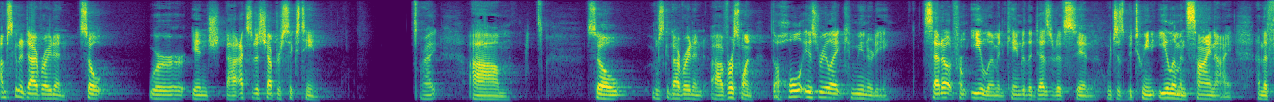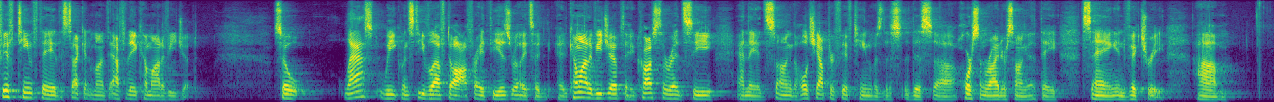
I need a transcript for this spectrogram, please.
I'm just going to dive right in. So we're in uh, Exodus chapter 16, right? Um, so I'm just going to dive right in. Uh, verse 1 The whole Israelite community set out from Elim and came to the desert of Sin, which is between Elim and Sinai, on the 15th day of the second month after they come out of Egypt. So last week when Steve left off, right, the Israelites had, had come out of Egypt, they had crossed the Red Sea, and they had sung, the whole chapter 15 was this, this uh, horse and rider song that they sang in victory. Um,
